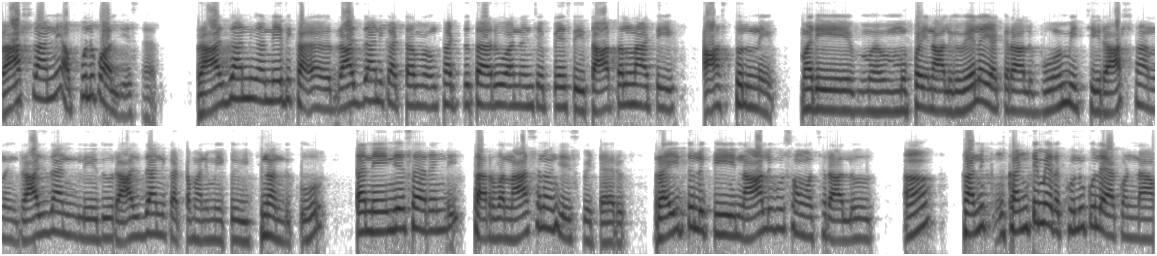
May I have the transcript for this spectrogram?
రాష్ట్రాన్ని అప్పులు పాలు చేశారు. రాజధాని అనేది రాజధాని కట్ట కట్టుతారు అని చెప్పేసి తాతల నాటి ఆస్తుల్ని మరి ముప్పై నాలుగు వేల ఎకరాలు భూమి ఇచ్చి రాష్ట్రాన్ని రాజధాని లేదు రాజధాని కట్టమని మీకు ఇచ్చినందుకు దాన్ని ఏం చేశారండి? సర్వనాశనం చేసి పెట్టారు. రైతులకి నాలుగు సంవత్సరాలు ఆ, కంటి మీద కునుకు లేకుండా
